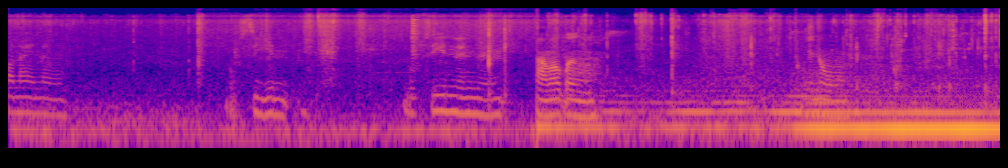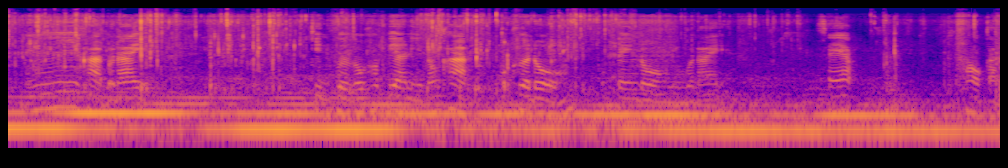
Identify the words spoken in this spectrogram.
เข้าในหนึ่งลูกซีน ลูกซีนเน้นๆถามว่าเบิงเมนูนี่ขาดบ่ได้กินเฟือกับข้าวเปียนี่ต้องขาดมะเขือดองแตงดองนี่บ่ได้แซ่บเข้ากัน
